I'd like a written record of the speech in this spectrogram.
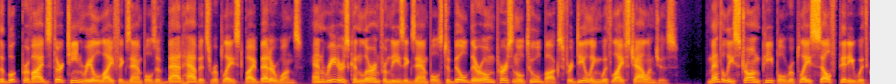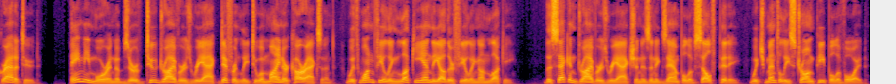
The book provides 13 real-life examples of bad habits replaced by better ones, and readers can learn from these examples to build their own personal toolbox for dealing with life's challenges. Mentally strong people replace self-pity with gratitude. Amy Morin observed two drivers react differently to a minor car accident, with one feeling lucky and the other feeling unlucky. The second driver's reaction is an example of self-pity, which mentally strong people avoid.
